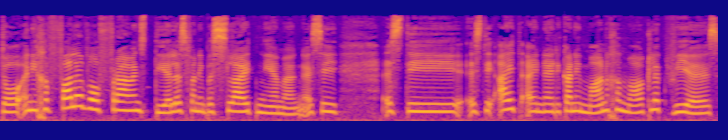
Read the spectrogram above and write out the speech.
daar in die gevalle waar vrouens deel is van die besluitneming, is die is die is die uiteinde, die kan die man gemaklik wees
